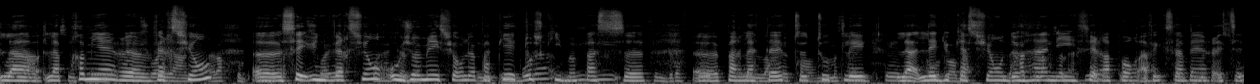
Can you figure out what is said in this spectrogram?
la, la, première euh, version, euh, c'est une version où je mets sur le papier tout ce qui me passe par la tête, toute l'éducation de Hani, ses rapports avec sa mère, etc.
